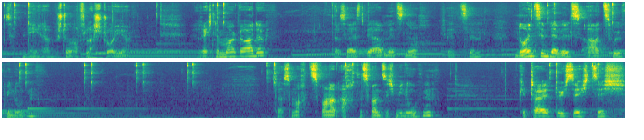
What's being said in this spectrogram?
das hat- nee, da bestimmt auch Flush Draw hier. Rechne mal gerade. Das heißt, wir haben jetzt noch 14, 19 Levels, a 12 Minuten. Das macht 228 Minuten. Geteilt durch 60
